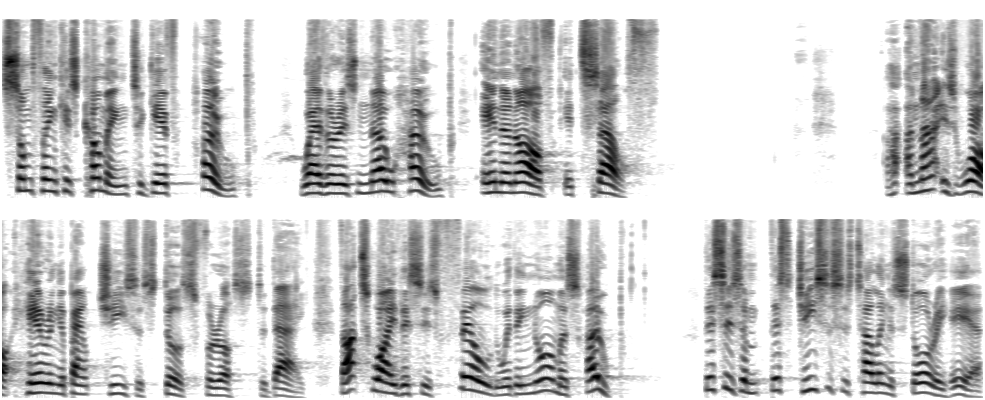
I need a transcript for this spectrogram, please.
Something is coming to give hope where there is no hope in and of itself. And that is what hearing about Jesus does for us today. That's why this is filled with enormous hope. This is a, this, Jesus is telling a story here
